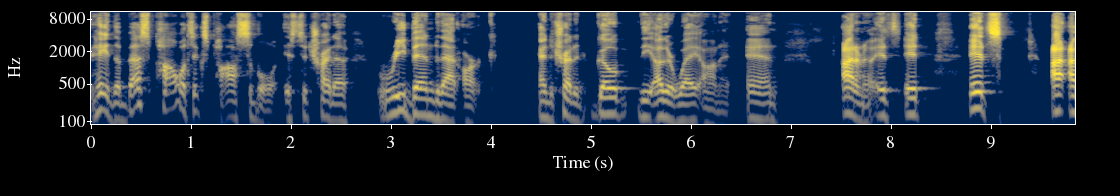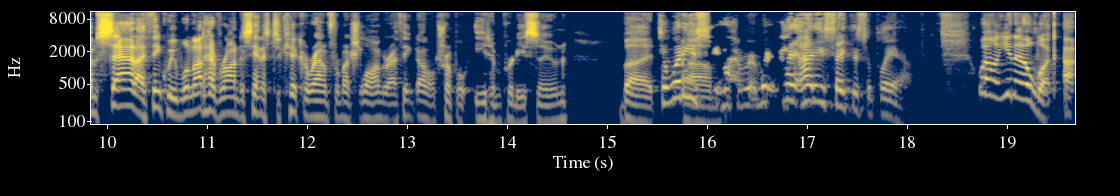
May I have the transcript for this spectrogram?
hey, the best politics possible is to try to rebend that arc and to try to go the other way on it. And I don't know, it's it it's I, I'm sad. I think we will not have Ron DeSantis to kick around for much longer. I think Donald Trump will eat him pretty soon. But So, what do you, um, how, how do you think this will play out? well, you know, look, I,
